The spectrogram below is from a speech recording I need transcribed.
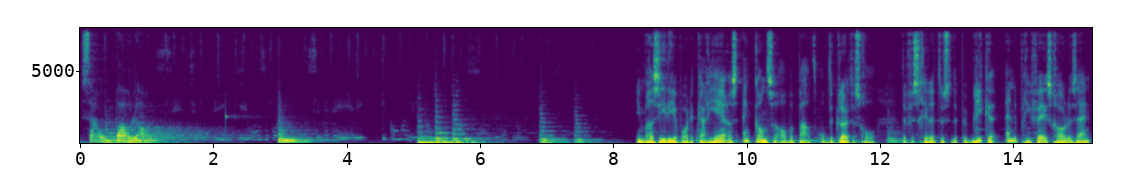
São Paulo. In Brazilië worden carrières en kansen al bepaald op de kleuterschool. De verschillen tussen de publieke en de privéscholen zijn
